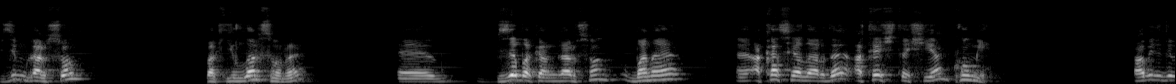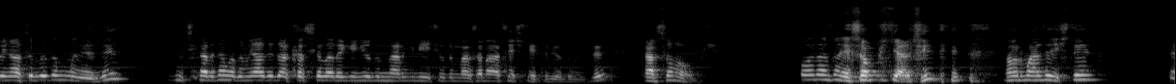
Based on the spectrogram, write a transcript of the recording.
bizim garson bak yıllar sonra e, bize bakan garson bana e, akasyalarda ateş taşıyan komi. Abi dedi beni hatırladın mı dedi. Çıkartamadım ya dedi akasyalara geliyordum nargile içiyordum ben sana ateş getiriyordum dedi. Garson olmuş. Ondan sonra hesap bir geldi. Normalde işte e,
